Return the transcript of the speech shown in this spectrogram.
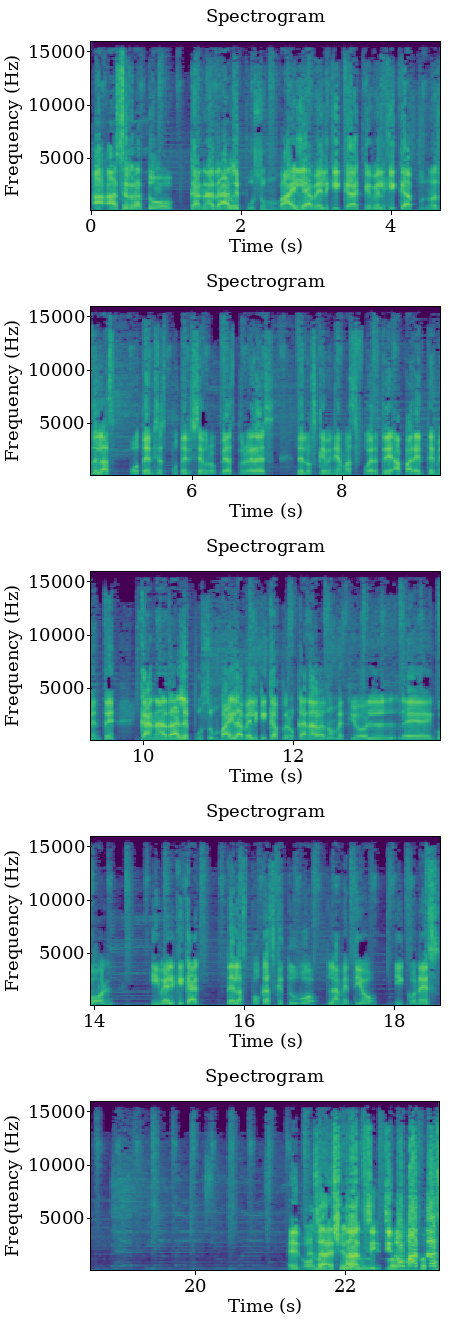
A- hace rato Canadá le puso un baile a Bélgica, que Bélgica pues no es de las potencias potencias europeas, pero era de los que venía más fuerte aparentemente. Canadá le puso un baile a Bélgica, pero Canadá no metió el eh, gol y Bélgica de las pocas que tuvo la metió y con eso. Eh, o sea, está- si, si los- no matas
